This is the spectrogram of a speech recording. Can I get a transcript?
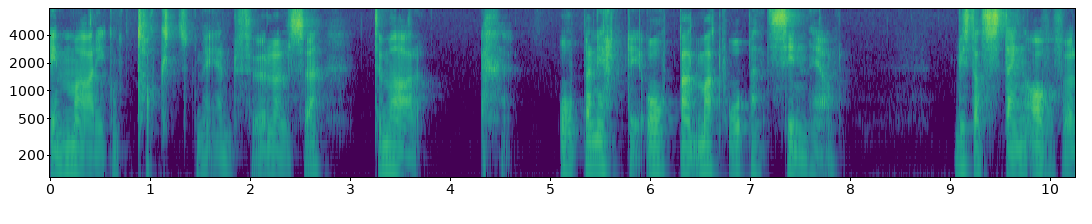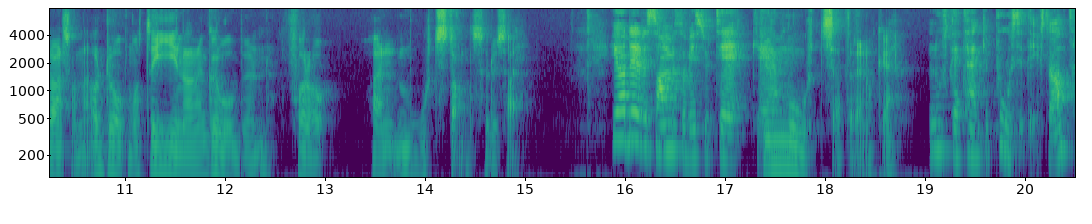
er mer i kontakt med en følelse, til mer åpenhjertig, åpen, med et åpent sinn har han. Hvis han stenger av for følelsene, og da på en måte gir han en grobunn for å ha en motstand, som du sier. Ja, det er det samme som hvis du tar Du eh, motsetter deg noe. Nå skal jeg tenke positivt, sant?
